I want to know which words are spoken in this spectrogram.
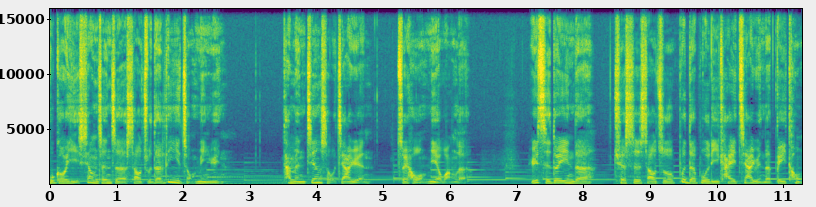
乌狗蚁象征着少主的另一种命运，他们坚守家园。最后灭亡了，与此对应的却是少族不得不离开家园的悲痛。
